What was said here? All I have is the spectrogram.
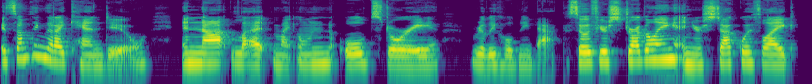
it's something that I can do and not let my own old story really hold me back. So if you're struggling and you're stuck with like,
